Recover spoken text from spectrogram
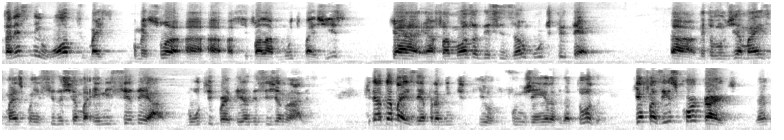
parece meio óbvio, mas começou a, a, a, se falar muito mais disso, que é a famosa decisão multicritério. A metodologia mais, mais conhecida chama MCDA, Multi-Criteria Decision Analysis, que nada mais é para mim, que eu fui engenheiro a vida toda, que é fazer scorecard, né?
